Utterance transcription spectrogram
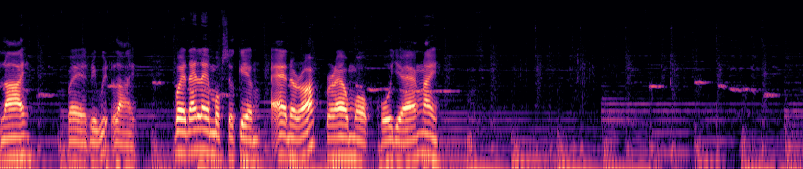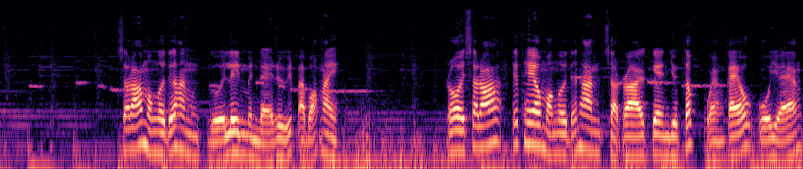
like về retweet lại. Về đây là một sự kiện airdrop round 1 của dự án này. Sau đó mọi người tiến hành gửi link mình để review bài bot này. Rồi sau đó, tiếp theo mọi người tiến hành subscribe kênh youtube quảng cáo của dự án.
